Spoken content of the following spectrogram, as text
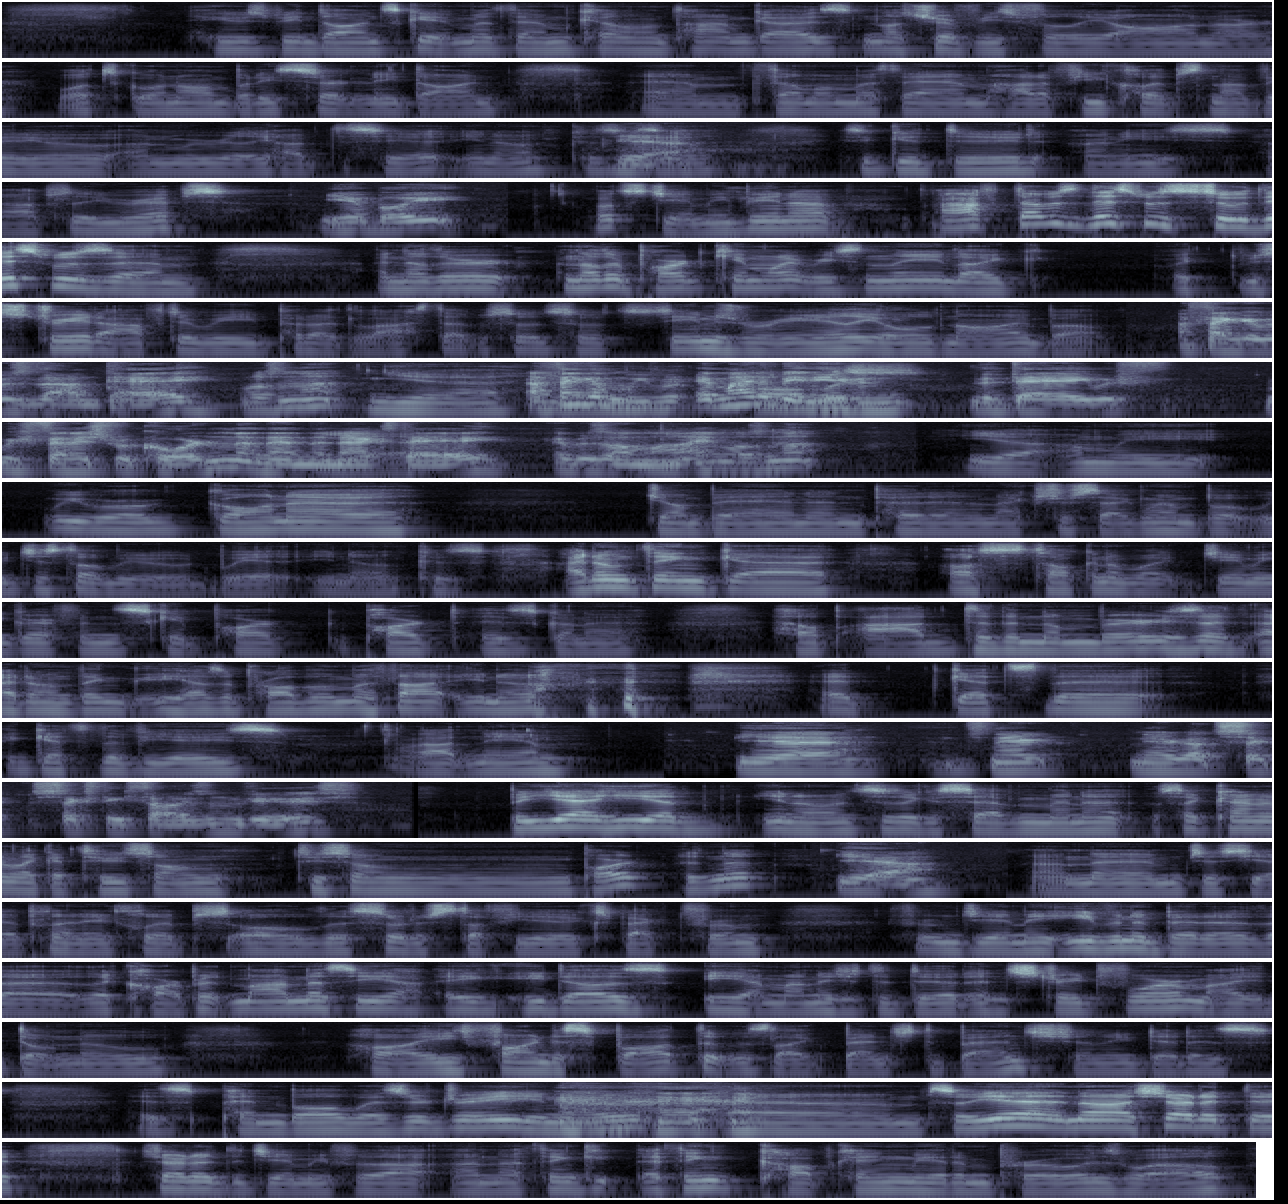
he was been down skating with them, killing time, guys. Not sure if he's fully on or what's going on, but he's certainly down. Um, filming with them, had a few clips in that video, and we really hyped to see it. You know, because he's Yeah. a he's a good dude, and he's absolutely rips. Yeah, boy. What's Jamie been at? After that was this was so this was um another another part came out recently like it was straight after we put out the last episode so it seems really old now but I think it was that day, wasn't it? yeah I think yeah, it, we were it might have been even the day we f- we finished recording, and then the next day it was online, Yeah. wasn't it? yeah and we we were gonna jump in and put in an extra segment but we just thought we would wait you know because I don't think uh, us talking about Jamie Griffin's skate park part is gonna help add to the numbers. I, I don't think he has a problem with that. You know, it gets the it gets the views. That name, Yeah, it's near near got six, sixty thousand views. but yeah, he had you know it's like a seven minute. It's like kind of like a two song two song part, isn't it? Yeah, and um, just yeah, plenty of clips, all the sort of stuff you expect from from Jamie. Even a bit of the the carpet madness he he, he does. He managed to do it in street form. I don't know how he found a spot that was like bench to bench, and he did his his pinball wizardry, you know. um, so yeah, no, shout out to shout out to Jamie for that, and I think I think Cop King made him pro as well.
